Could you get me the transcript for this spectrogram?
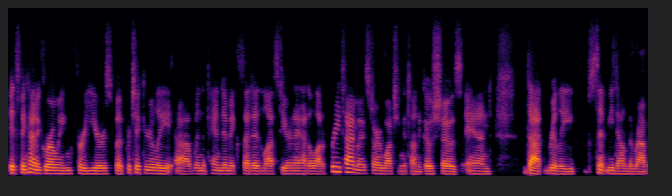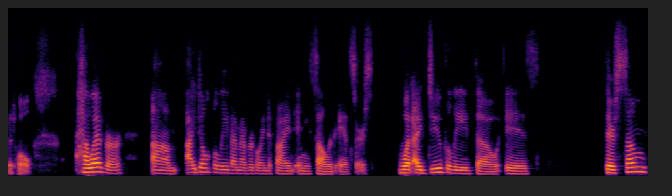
it's been kind of growing for years, but particularly uh, when the pandemic set in last year and I had a lot of free time, I started watching a ton of ghost shows, and that really sent me down the rabbit hole. However, Um, I don't believe I'm ever going to find any solid answers. What I do believe, though, is there's some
